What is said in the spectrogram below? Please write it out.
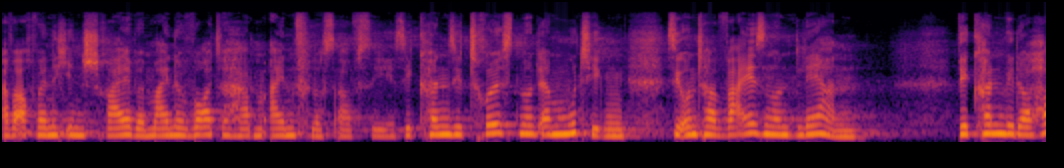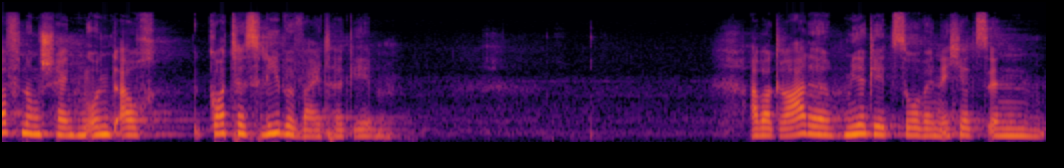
aber auch wenn ich ihnen schreibe, meine Worte haben Einfluss auf sie. Sie können sie trösten und ermutigen, sie unterweisen und lernen. Wir können wieder Hoffnung schenken und auch Gottes Liebe weitergeben. Aber gerade mir geht es so, wenn ich jetzt in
